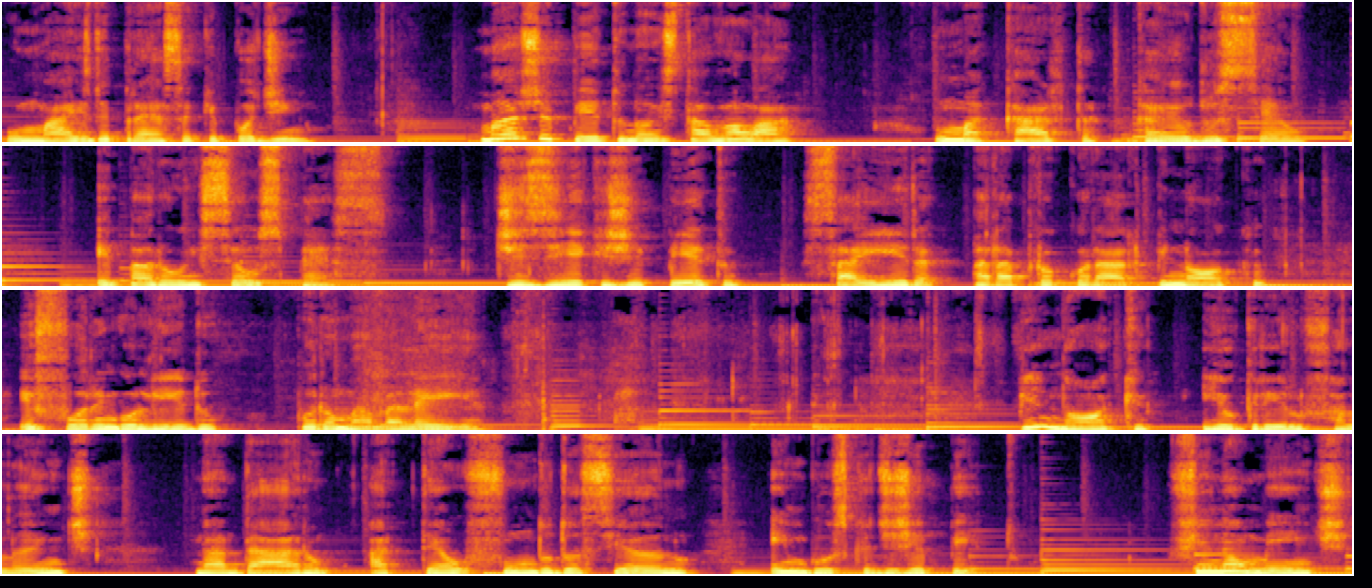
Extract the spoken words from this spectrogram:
o mais depressa que podiam. Mas Gepeto não estava lá. Uma carta caiu do céu e parou em seus pés. Dizia que Gepeto saíra para procurar Pinóquio e fora engolido por uma baleia. Pinóquio e o grilo falante nadaram até o fundo do oceano em busca de Gepeto. Finalmente,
